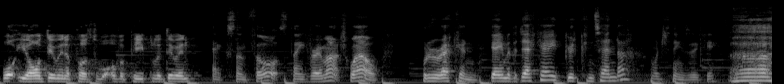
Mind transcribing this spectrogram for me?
what you're doing opposed to what other people are doing. Excellent thoughts. Thank you very much. Well, what do we reckon? Game of the decade? Good contender? What do you think, Zuki? Uh,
